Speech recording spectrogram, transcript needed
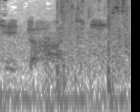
locate the hostage.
